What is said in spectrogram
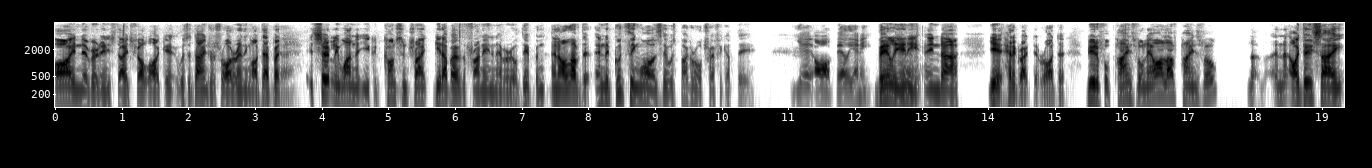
I never at any stage felt like it was a dangerous ride or anything like that. But Yeah. it's certainly one that you could concentrate, get up over the front end, and have a real dip. And, and I loved it. And the good thing was there was bugger all traffic up there, Yeah. Oh, barely any. barely Yeah. any. And uh, yeah, had a great ride to beautiful Paynesville. Now I love Paynesville, no, and I do say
